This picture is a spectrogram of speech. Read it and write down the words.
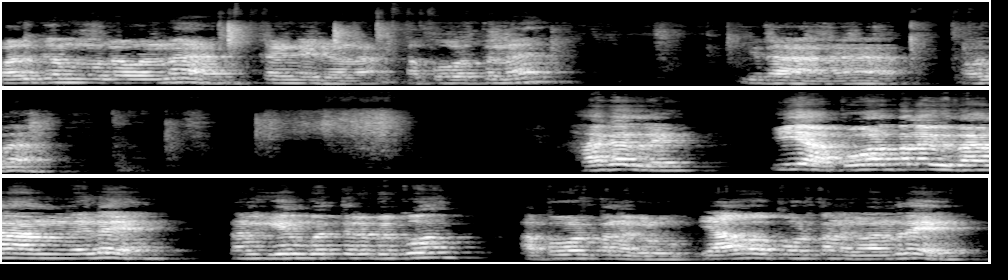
ವರ್ಗಮೂಲವನ್ನ ಕಂಡುಹಿಡಿಯೋಣ ಅಪವರ್ತನ ವಿಧಾನ. ಹೌದಾ? ಹಾಗಾದ್ರೆ ಈ ಅಪವರ್ತನ ವಿಧಾನ ಅಂದಮೇಲೆ ನಮ್ಗೇನ್ ಗೊತ್ತಿರಬೇಕು? ಅಪವರ್ತನಗಳು. ಯಾವ ಅಪವರ್ತನಗಳು ಅಂದ್ರೆ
